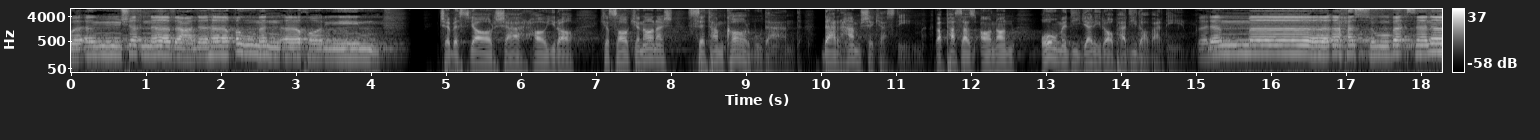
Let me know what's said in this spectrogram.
وأنشأنا بعدها قوما آخرين. چه بسیار شهرهایی را که ساکنانش ستمکار بودند در هم شکستیم و پس از آنان قوم دیگری را پدید آوردیم. فلما أحسوا بأسنا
